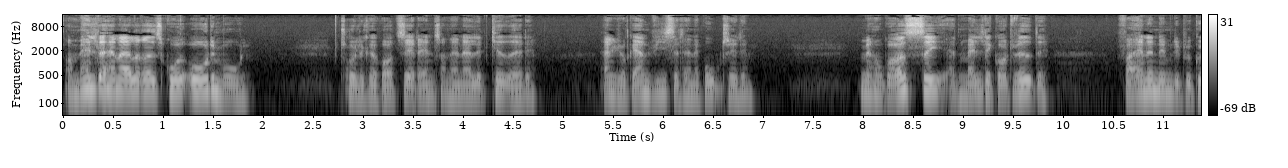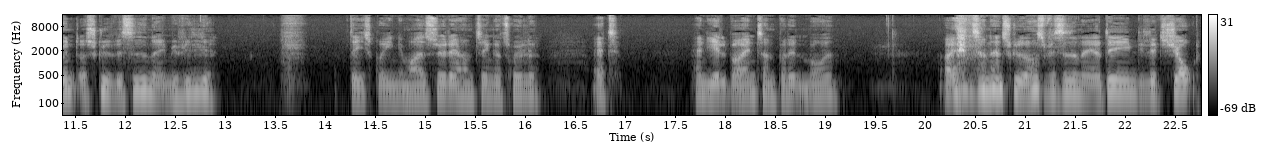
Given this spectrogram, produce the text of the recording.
og Malte han har allerede scoret otte mål. Trylle kan godt se, at Anton han er lidt ked af det. Han vil jo gerne vise, at han er god til det. Men hun kan også se, at Malte godt ved det, for han er nemlig begyndt at skyde ved siden af med vilje. Det er sgu egentlig meget sødt af ham, tænker Trylle, at han hjælper Anton på den måde. Og Anton han skyder også ved siden af, og det er egentlig lidt sjovt.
